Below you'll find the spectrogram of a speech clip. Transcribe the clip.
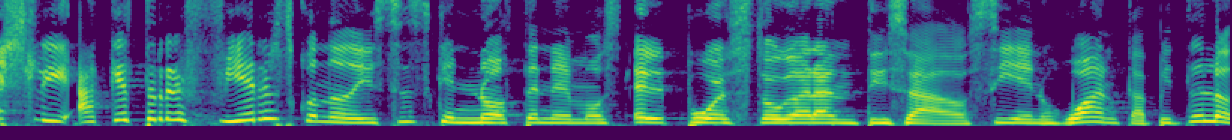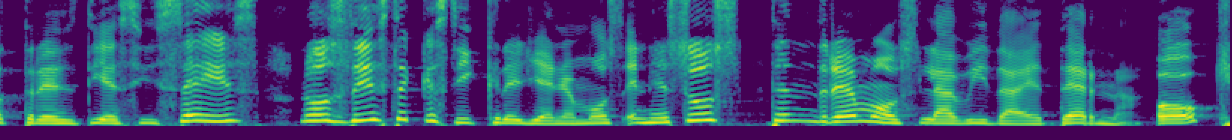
Ashley, ¿a qué te refieres cuando dices que no tenemos el puesto garantizado? Si en Juan capítulo 3, 16 nos dice que si creyéramos en Jesús, tendremos la vida eterna. Ok,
